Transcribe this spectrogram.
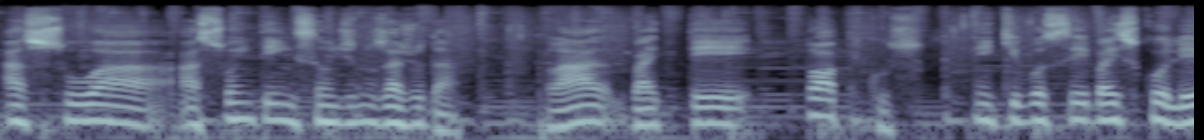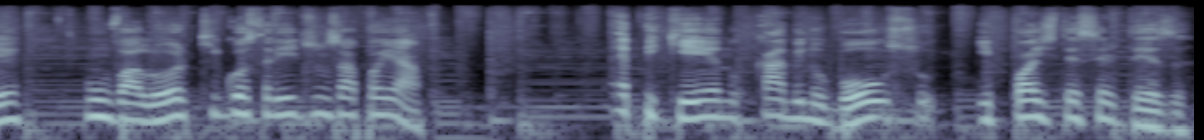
à sua, à sua intenção de nos ajudar. Lá vai ter tópicos em que você vai escolher um valor que gostaria de nos apoiar. É pequeno, cabe no bolso e pode ter certeza.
